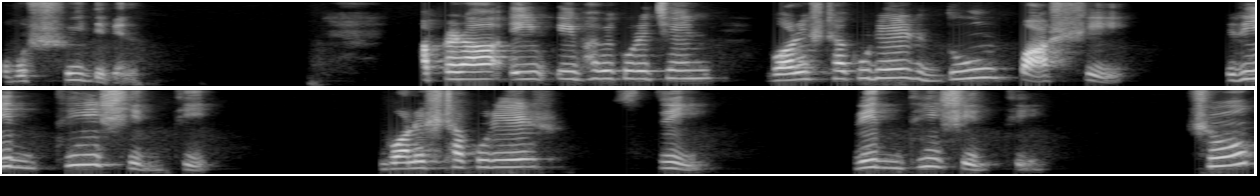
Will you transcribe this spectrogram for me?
অবশ্যই দেবেন। আপনারা এই, এইভাবে করেছেন, গণেশ ঠাকুরের দু পাশে ঋদ্ধি সিদ্ধি, গণেশ ঠাকুরের স্ত্রী, ঋদ্ধি সিদ্ধি, সুখ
